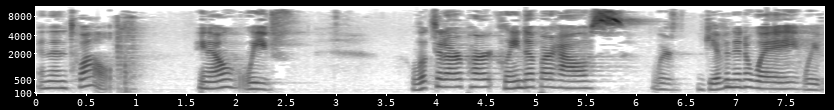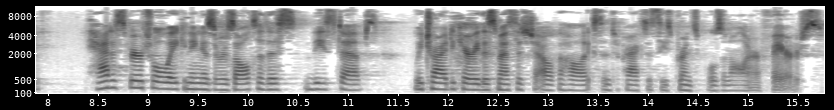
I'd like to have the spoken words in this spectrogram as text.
and then 12. You know, we've looked at our part, cleaned up our house, we're giving it away, we've had a spiritual awakening as a result of this, these steps. We tried to carry this message to alcoholics and to practice these principles in all our affairs.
